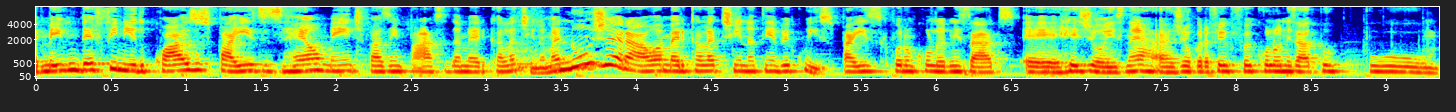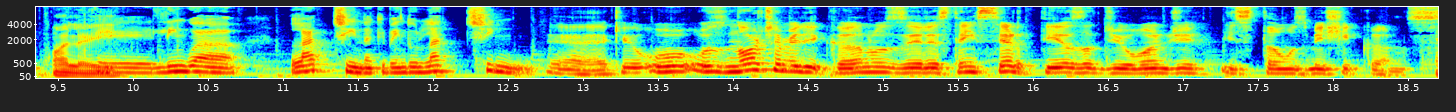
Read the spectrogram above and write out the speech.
é meio indefinido quais os países realmente fazem parte da América Latina. Mas, no geral, a América Latina tem a ver com isso. Países que foram colonizados, é, regiões, né? A geografia que foi colonizada por, por Olha aí. É, língua latina, que vem do latim. É, é que o, os norte-americanos, eles têm certeza de onde estão os mexicanos.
